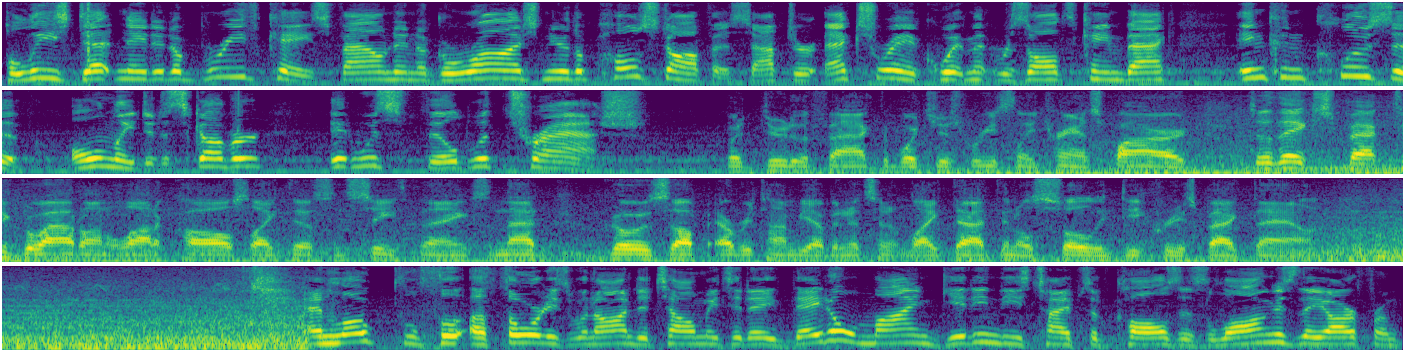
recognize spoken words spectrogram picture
Police detonated a briefcase found in a garage near the post office after x-ray equipment results came back inconclusive, only to discover it was filled with trash. But due to the fact of what just recently transpired, so they expect to go out on a lot of calls like this and see things, and that goes up every time you have an incident like that, then it'll slowly decrease back down. And local authorities went on to tell me today they don't mind getting these types of calls as long as they are from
